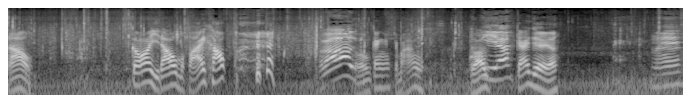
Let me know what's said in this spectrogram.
Đâu? Có gì đâu mà phải khóc. Rồi. Ủa, cắn cái báo rồi cá ghê hả Nè,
